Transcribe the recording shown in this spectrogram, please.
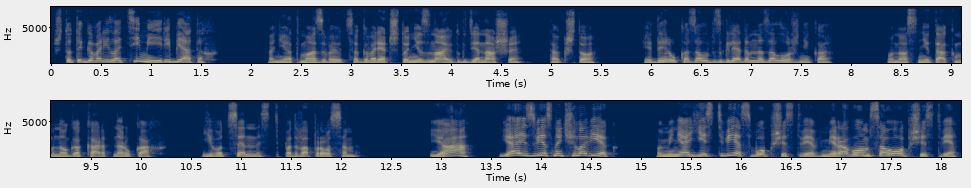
что ты говорил о Тиме и ребятах. Они отмазываются, говорят, что не знают, где наши. Так что...» Эдер указал взглядом на заложника. «У нас не так много карт на руках. Его ценность под вопросом». «Я? Я известный человек. У меня есть вес в обществе, в мировом сообществе.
